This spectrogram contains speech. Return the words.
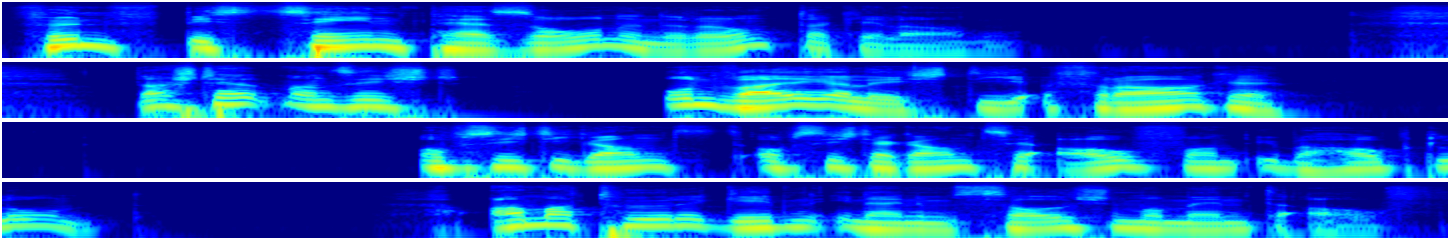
5 bis 10 Personen runtergeladen. Da stellt man sich unweigerlich die Frage, ob sich, die ganz, ob sich der ganze Aufwand überhaupt lohnt. Amateure geben in einem solchen Moment auf.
